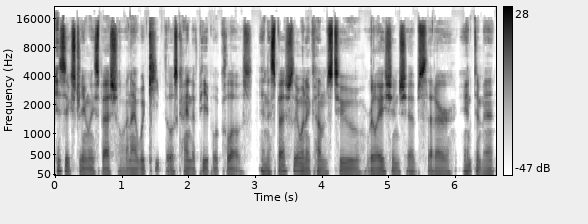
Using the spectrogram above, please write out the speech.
is extremely special. And I would keep those kind of people close. And especially when it comes to relationships that are intimate,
